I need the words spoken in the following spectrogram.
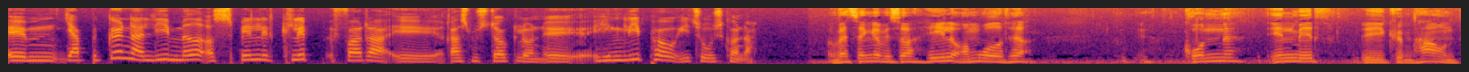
Øhm, jeg begynder lige med at spille et klip for dig, Rasmus Stoklund. Hæng lige på i to sekunder. Og hvad tænker vi så? Hele området her? Grundene ind midt i København.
